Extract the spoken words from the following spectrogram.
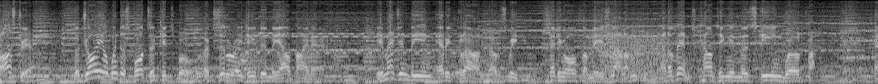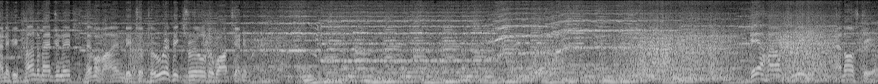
Austria. The joy of winter sports at Kitzbühel, exhilarated in the alpine air. Imagine being Erik Grahn of Sweden, setting off on the slalom, an event counting in the Skiing World Cup. And if you can't imagine it, never mind, it's a terrific thrill to watch anyway. Gerhard Nenning, an Austrian,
